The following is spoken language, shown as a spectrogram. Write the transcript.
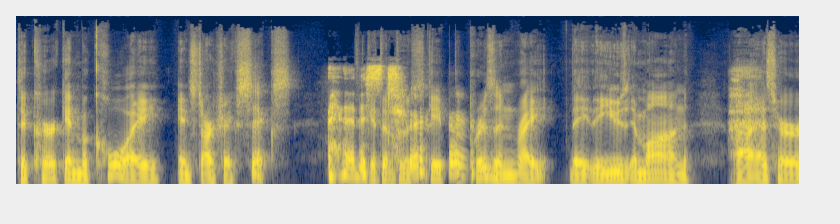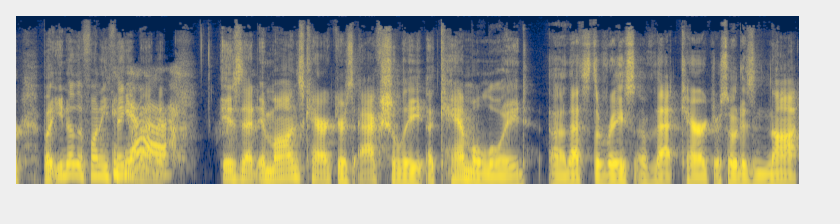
to Kirk and McCoy in Star Trek Six to get them to escape the prison, right? They they use Iman uh, as her. But you know the funny thing about it is that Iman's character is actually a Chameloid. Uh, that's the race of that character, so it is not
